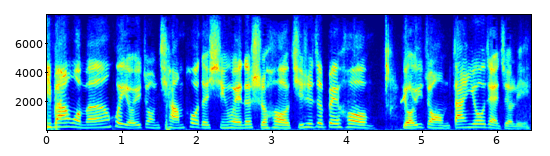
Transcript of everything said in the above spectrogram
一般我们会有一种强迫的行为的时候，其实这背后有一种担忧在这里。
